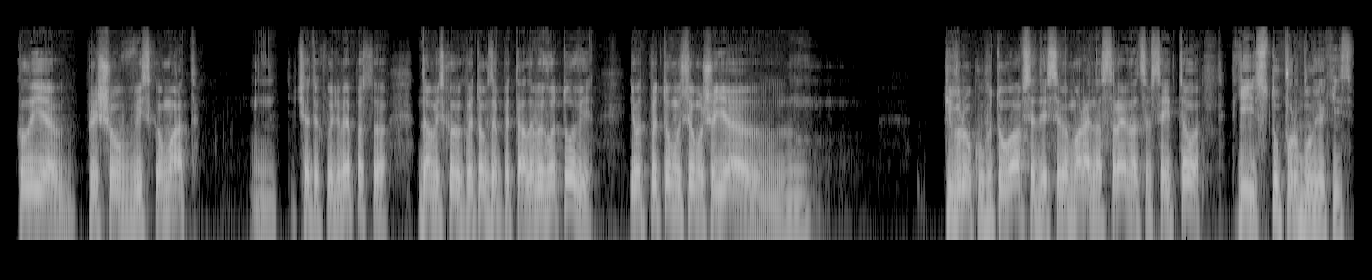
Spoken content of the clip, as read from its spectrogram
коли я прийшов в військкомат, в четверту хвилю, просто дав військовий квиток, запитали, ви готові? І от при тому всьому, що я півроку готувався, десь себе морально на це все і то, такий ступор був якийсь.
